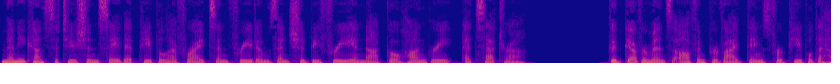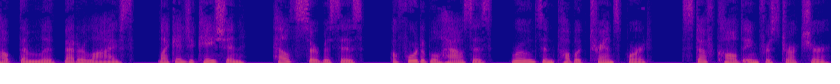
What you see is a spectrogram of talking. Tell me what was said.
Many constitutions say that people have rights and freedoms and should be free and not go hungry, etc. Good governments often provide things for people to help them live better lives, like education, health services, affordable houses, roads, and public transport, stuff called infrastructure,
